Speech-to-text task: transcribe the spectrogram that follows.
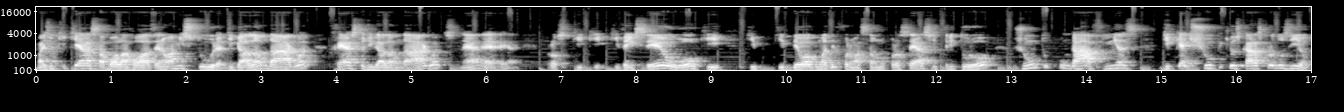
Mas o que, que era essa bola rosa? Era uma mistura de galão d'água, resto de galão d'água, né? É, que, que, que venceu ou que que, que, deu alguma deformação no processo e triturou junto com garrafinhas de ketchup que os caras produziam.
